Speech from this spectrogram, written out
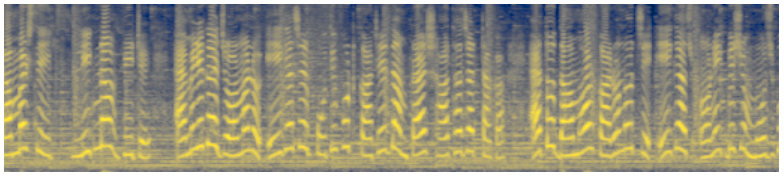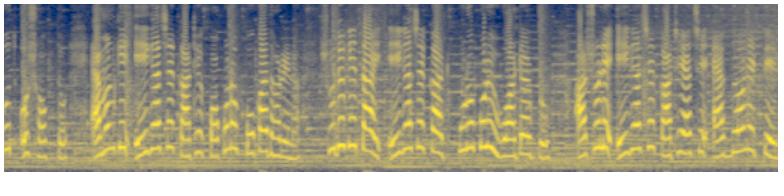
নাম্বার সিক্স লিগনাম ভিটে। আমেরিকায় জন্মানো এই গাছের প্রতি ফুট কাঠের দাম প্রায় সাত হাজার টাকা। এত দাম হওয়ার কারণ হচ্ছে এই গাছ অনেক বেশি মজবুত ও শক্ত। এমনকি এই গাছের কাঠে কখনো পোকা ধরে না। শুধু কি তাই? এই গাছের কাঠ পুরোপুরি ওয়াটারপ্রুফ আসলে এই গাছের কাঠে আছে এক ধরনের তেল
